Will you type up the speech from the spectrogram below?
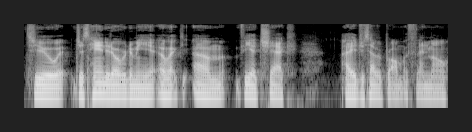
to just hand it over to me um, via check I just have a problem with Venmo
